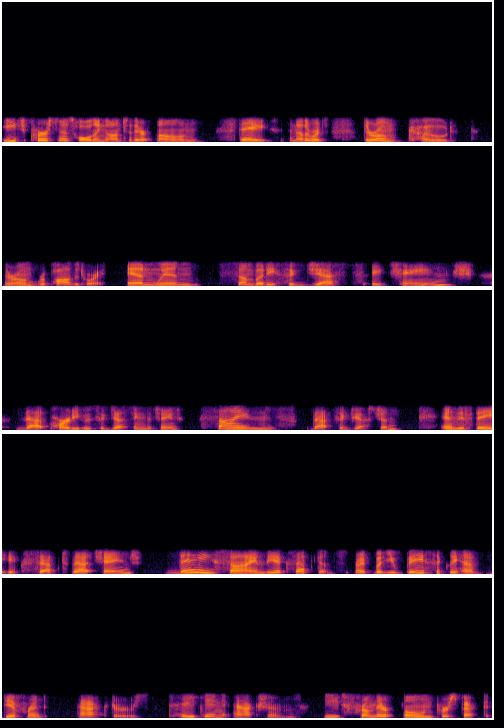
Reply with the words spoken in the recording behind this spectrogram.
Each person is holding on to their own state. In other words, their own code, their own repository. And when somebody suggests a change, that party who's suggesting the change signs that suggestion. And if they accept that change, they sign the acceptance, right? But you basically have different actors taking actions, each from their own perspective.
